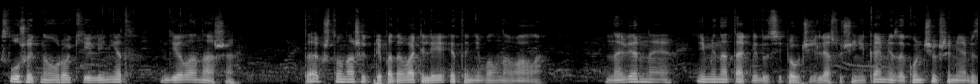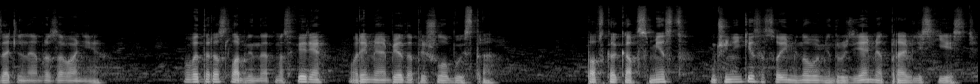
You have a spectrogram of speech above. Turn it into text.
слушать на уроки или нет – дело наше. Так что наших преподавателей это не волновало. Наверное, именно так ведут себя учителя с учениками, закончившими обязательное образование. В этой расслабленной атмосфере время обеда пришло быстро. Повскакав с мест, ученики со своими новыми друзьями отправились есть.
